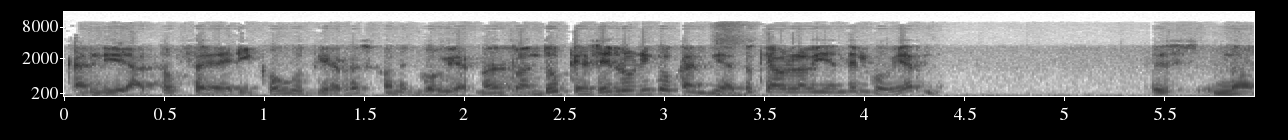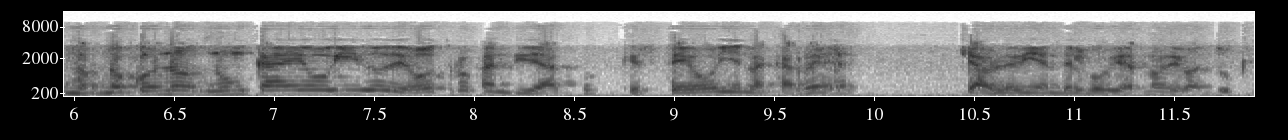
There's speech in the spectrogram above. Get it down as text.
candidato Federico Gutiérrez con el gobierno de Iván Duque. Es el único candidato que habla bien del gobierno. no, no, no, nunca he oído de otro candidato que esté hoy en la carrera que hable bien del gobierno de Iván Duque.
